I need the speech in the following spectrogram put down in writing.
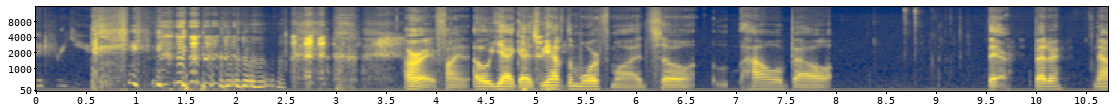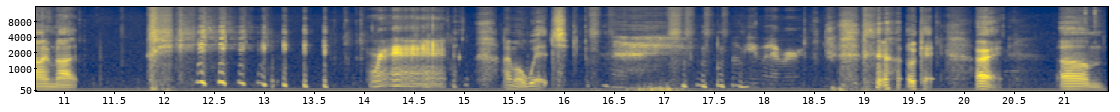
Good for you. All right, fine. Oh yeah, guys, we have the morph mod. So how about there? Better. Now I'm not. I'm a witch. Okay, whatever. okay. All right. Um,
